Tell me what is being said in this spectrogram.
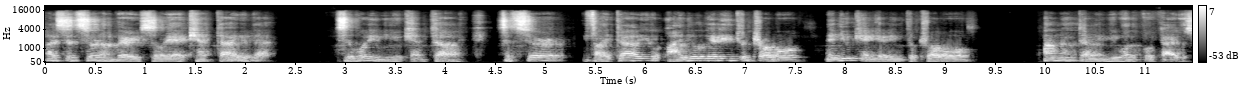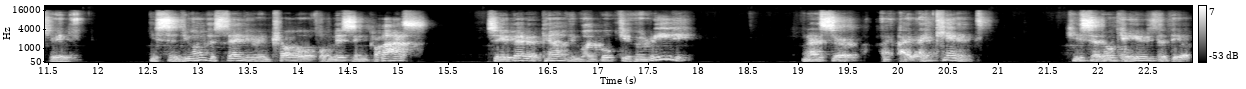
I said, Sir, I'm very sorry. I can't tell you that. He said, What do you mean you can't tell? I said, Sir, if I tell you, I will get into trouble and you can get into trouble. I'm not telling you what book I was reading. He said, You understand you're in trouble for missing class? So you better tell me what book you were reading. And I said, I, I, I can't. He said, Okay, here's the deal.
